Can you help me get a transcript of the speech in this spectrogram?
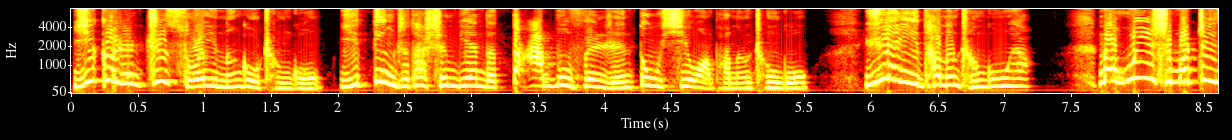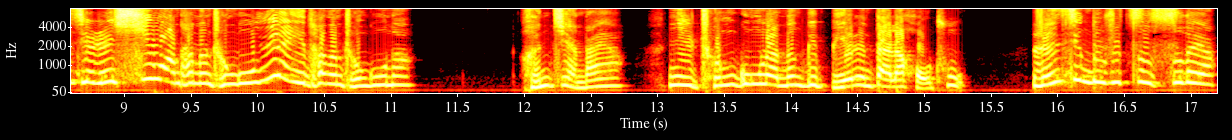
一个人之所以能够成功，一定是他身边的大部分人都希望他能成功，愿意他能成功呀。那为什么这些人希望他能成功，愿意他能成功呢？很简单呀，你成功了能给别人带来好处，人性都是自私的呀。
